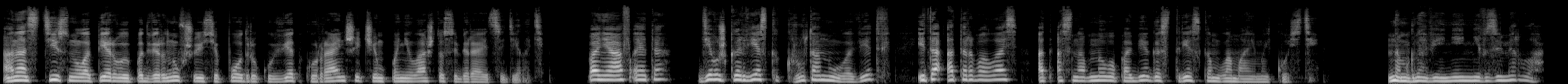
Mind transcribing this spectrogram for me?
Она стиснула первую подвернувшуюся под руку ветку раньше, чем поняла, что собирается делать. Поняв это, девушка резко крутанула ветвь, и та оторвалась от основного побега с треском ломаемой кости. На мгновение не замерла.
